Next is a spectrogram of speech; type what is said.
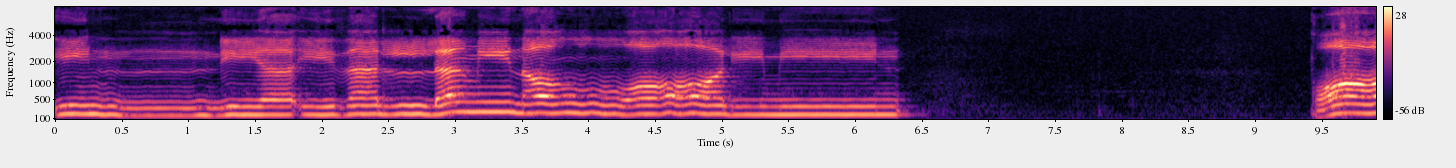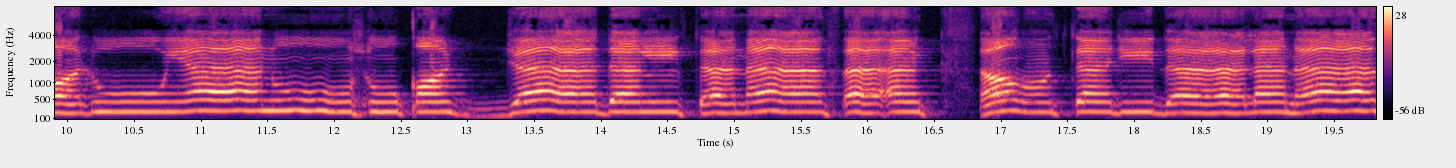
إني اذا لمن الظالمين. قالوا يا نوح قد جادلتنا فأكثرت جدالنا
